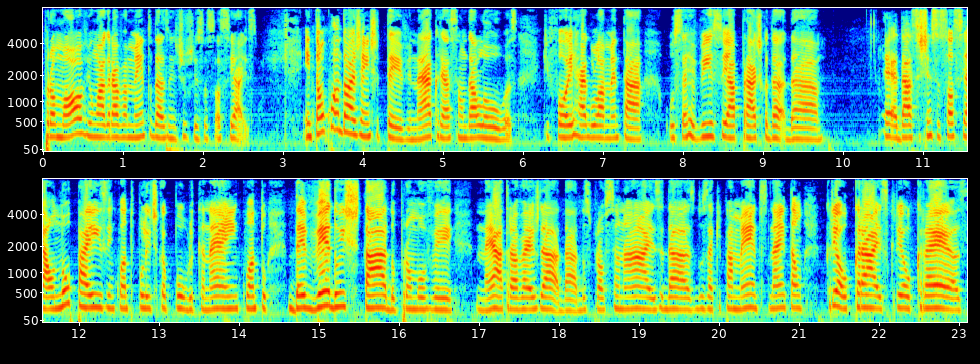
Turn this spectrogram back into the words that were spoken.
promove um agravamento das injustiças sociais. Então, quando a gente teve né, a criação da LOAS, que foi regulamentar o serviço e a prática da, da, é, da assistência social no país enquanto política pública, né, enquanto dever do Estado promover, né, através da, da- dos profissionais e das, dos equipamentos, né, então criou o CRAS, criou o CREAS,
